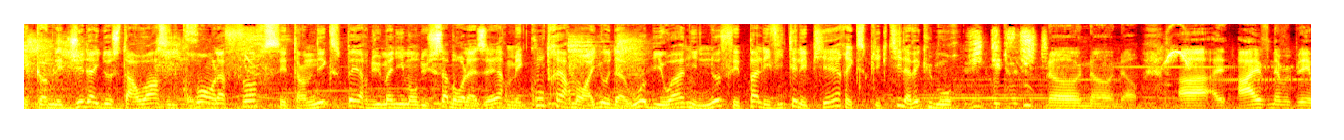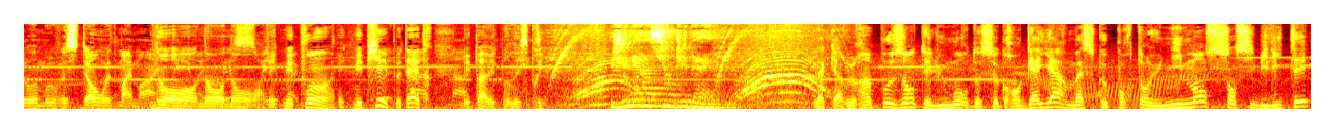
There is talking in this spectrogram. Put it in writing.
Et comme les Jedi de Star Wars, il croit en la force, c'est un expert du maniement du sabre laser, mais contrairement à Yoda ou Obi-Wan, il ne fait pas léviter les pierres, explique-t-il avec humour. Vite vite. No, no, no. Uh, I've never been able to move a stone with my mind. Non, non, non, avec mes poings, avec mes pieds peut-être, mais pas avec mon esprit. Génération Jedi. La carrure imposante et l'humour de ce grand gaillard masquent pourtant une immense sensibilité.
